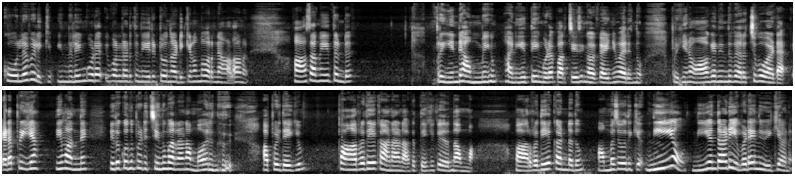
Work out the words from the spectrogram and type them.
കൊല വിളിക്കും ഇന്നലെയും കൂടെ ഇവളുടെ അടുത്ത് നേരിട്ട് വന്ന് അടിക്കണം എന്ന് പറഞ്ഞ ആളാണ്. ആ സമയത്തുണ്ട്. പ്രിയന്റെ അമ്മയും അനിയത്തിയും കൂടെ പർച്ചേസിങ് ഒക്കെ കഴിഞ്ഞ് വരുന്നു. പ്രിയൻ ആകെ നിന്ന് വിറച്ചു പോവാട്ടെ. എടാ പ്രിയ നീ വന്നേ. ഇതൊക്കെ ഒന്ന് പിടിച്ചെന്ന് പറഞ്ഞാണ് അമ്മ വരുന്നത്. അപ്പോഴത്തേക്കും പാർവതിയെ കാണാണ്. അകത്തേക്ക് കയറുന്ന അമ്മ. പാർവതിയെ കണ്ടതും അമ്മ ചോദിക്കുക നീയോ? നീ എന്താടി ഇവിടെ എന്ന് ചോദിക്കുകയാണ്.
